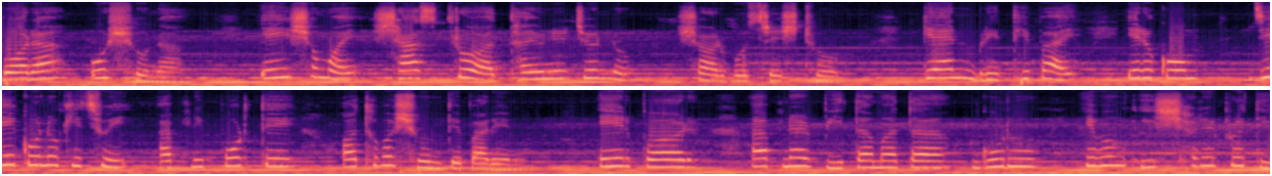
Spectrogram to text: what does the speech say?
পড়া ও শোনা। এই সময় শাস্ত্র অধ্যয়নের জন্য সর্বশ্রেষ্ঠ। জ্ঞান বৃদ্ধি পায় এরকম যে কোনো কিছুই আপনি পড়তে অথবা শুনতে পারেন। এরপর আপনার পিতামাতা, গুরু এবং ঈশ্বরের প্রতি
